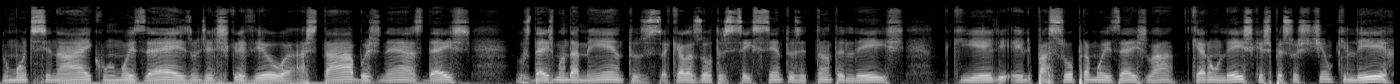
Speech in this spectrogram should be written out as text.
no Monte Sinai com Moisés, onde ele escreveu as tábuas, né, as dez, os dez mandamentos, aquelas outras seiscentos e tantas leis que ele, ele passou para Moisés lá, que eram leis que as pessoas tinham que ler,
